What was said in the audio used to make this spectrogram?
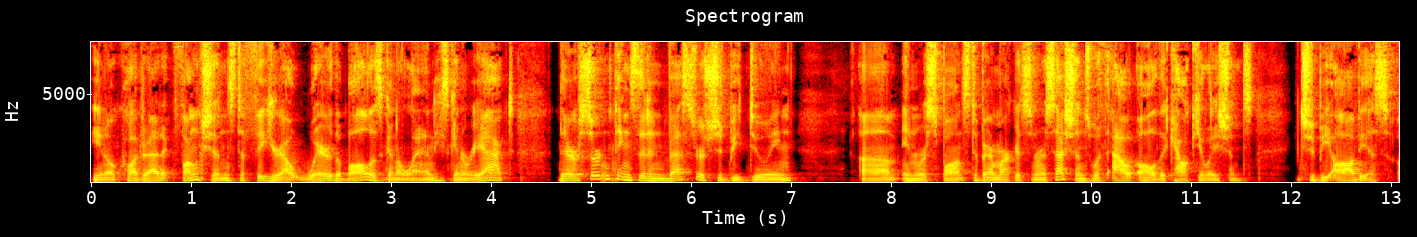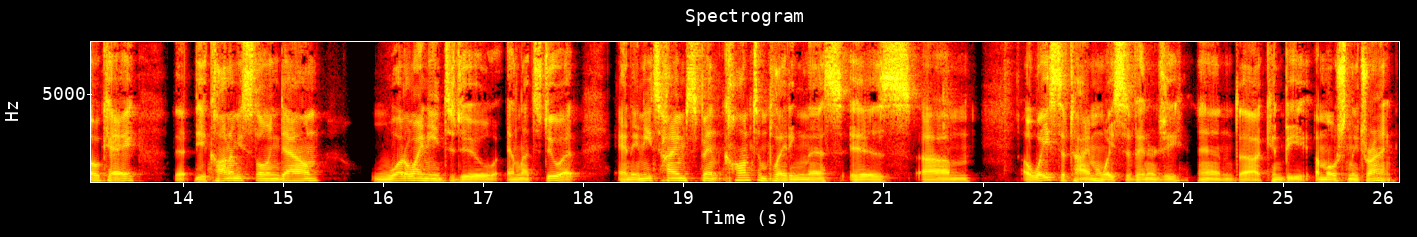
you know, quadratic functions to figure out where the ball is going to land. He's going to react there are certain things that investors should be doing um, in response to bear markets and recessions without all the calculations. It should be obvious, okay, that the economy's slowing down. What do I need to do? And let's do it. And any time spent contemplating this is um, a waste of time, a waste of energy, and uh, can be emotionally trying.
